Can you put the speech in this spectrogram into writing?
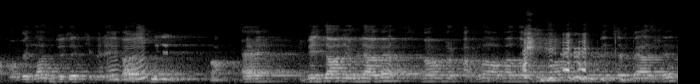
apo Vildani 2 dit kemi nejt mhm. bashkë. Mm -hmm. E, Vildani u bla vetë, me hangër bakllava, dhe të marrë, që 5 dit,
